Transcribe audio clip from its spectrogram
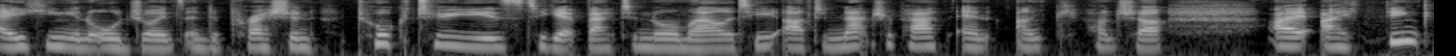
aching in all joints, and depression. Took two years to get back to normality after naturopath and acupuncture. I, I think."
